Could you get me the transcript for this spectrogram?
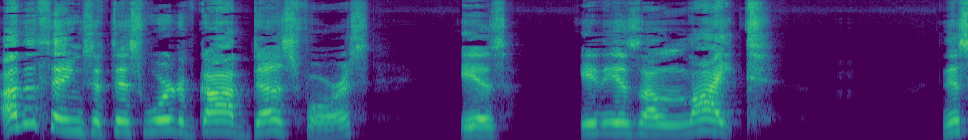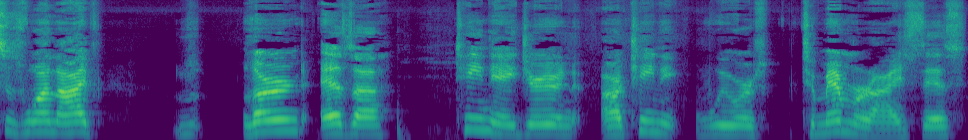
Other things that this word of God does for us is it is a light this is one I've learned as a teenager, and our teen we were to memorize this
